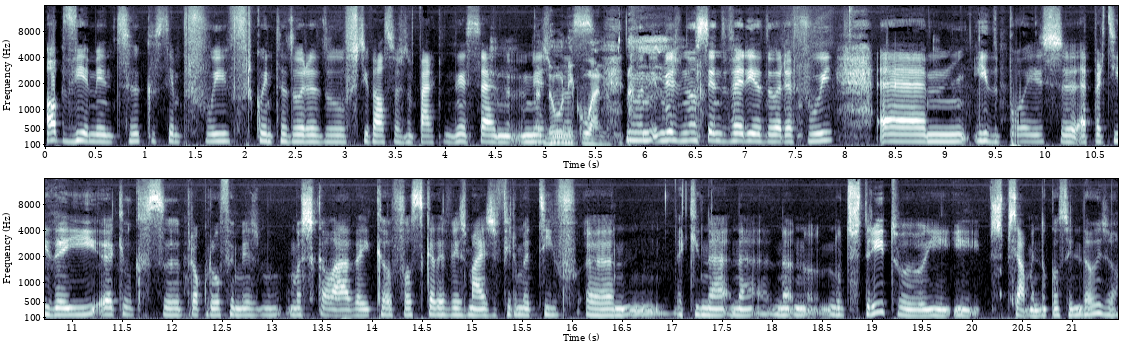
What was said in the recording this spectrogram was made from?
obviamente que sempre fui frequentadora do Festival Sons no Parque nesse ano mesmo. no não único ano. no- mesmo não sendo vereadora, fui. Ahm, e depois, a partir daí, aquilo que se procurou foi mesmo uma escalada e que ele fosse cada vez mais afirmativo aqui na, na- na- no, no distrito e, e especialmente no Conselho da Lijó.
